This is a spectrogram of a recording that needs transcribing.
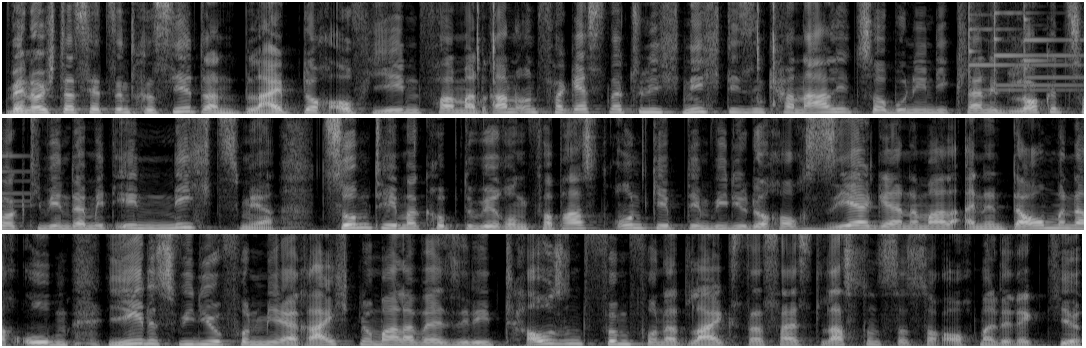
Wenn euch das jetzt interessiert, dann bleibt doch auf jeden Fall mal dran und vergesst natürlich nicht, diesen Kanal hier zu abonnieren, die kleine Glocke zu aktivieren, damit ihr nichts mehr zum Thema Kryptowährung verpasst und gebt dem Video doch auch sehr gerne mal einen Daumen nach nach oben. Jedes Video von mir erreicht normalerweise die 1500 Likes. Das heißt, lasst uns das doch auch mal direkt hier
